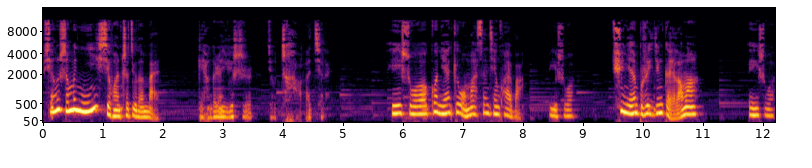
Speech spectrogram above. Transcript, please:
凭什么你喜欢吃就得买？”两个人于是就吵了起来。A 说：“过年给我妈三千块吧。”B 说：“去年不是已经给了吗？”A 说：“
